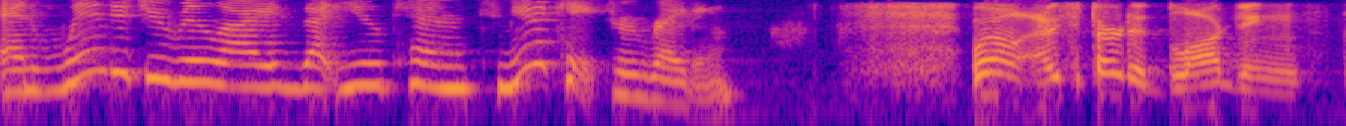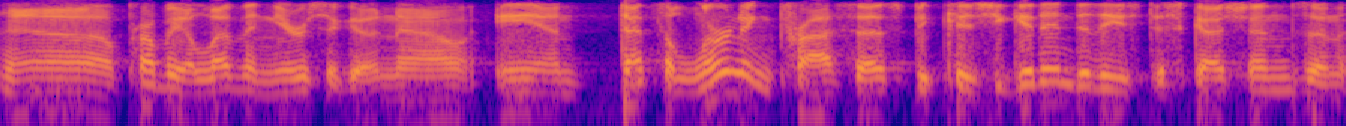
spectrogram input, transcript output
And when did you realize that you can communicate through writing? Well, I started blogging uh, probably 11 years ago now, and that's a learning process because you get into these discussions, and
